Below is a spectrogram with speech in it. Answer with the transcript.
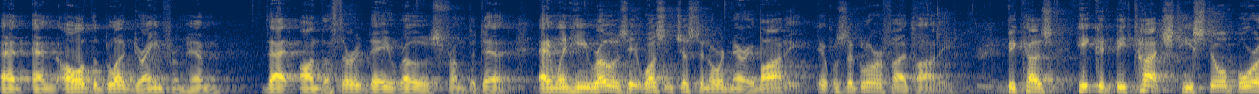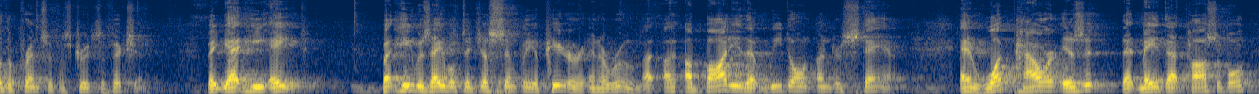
and, and all the blood drained from him, that on the third day rose from the dead. And when he rose, it wasn't just an ordinary body, it was a glorified body. Because he could be touched, he still bore the prints of his crucifixion, but yet he ate. But he was able to just simply appear in a room, a, a body that we don't understand. And what power is it that made that possible?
